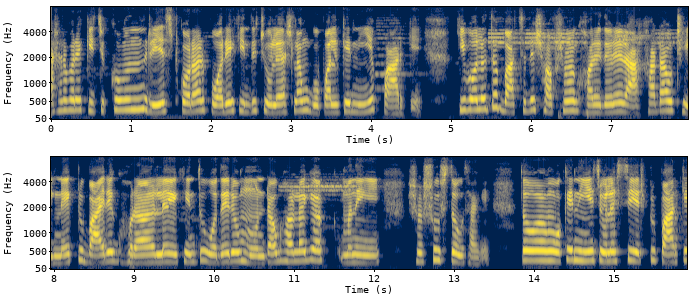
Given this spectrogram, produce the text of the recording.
আসার পরে কিছুক্ষণ রেস্ট করার পরে কিন্তু চলে আসলাম গোপালকে নিয়ে পার্কে কি বলো তো বাচ্চাদের সবসময় ঘরে ধরে রাখাটাও ঠিক না। একটু বাইরে ঘোরালে কিন্তু ওদেরও মনটাও ভালো লাগে মানে সুস্থও থাকে। তো ওকে নিয়ে চলে এসেছি একটু পার্কে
